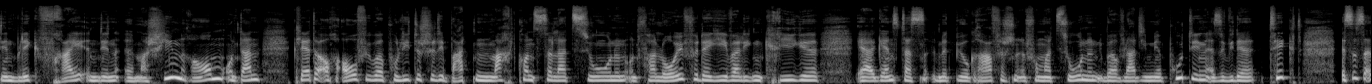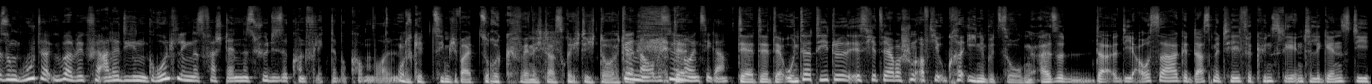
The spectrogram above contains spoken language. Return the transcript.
den Blick frei in den äh, Maschinenraum und dann klärt er auch auf über politische Debatten, Machtkonstellationen und Verläufe der jeweiligen Kriege. Er ergänzt das mit biografischen Informationen über Wladimir Putin, also wie der tickt. Es ist also ein guter Überblick für alle, die ein grundlegendes Verständnis für diese Konflikte bekommen wollen. Und es geht ziemlich weit zurück, wenn ich das richtig deute. Genau, bis in die 90er. Der, der, der Untertitel ist jetzt ja aber schon auf die Ukraine bezogen. Also da, die Aussage, dass mit Hilfe künstlicher Intelligenz die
